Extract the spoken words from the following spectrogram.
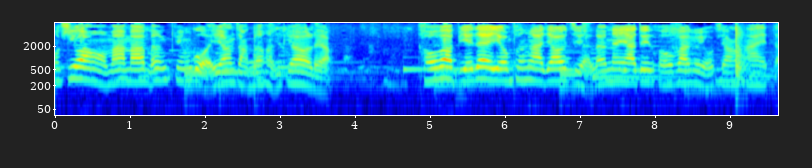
我希望我妈妈跟苹果一样长得很漂亮，头发别再用喷发胶卷了，那样对头发是有伤害的。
